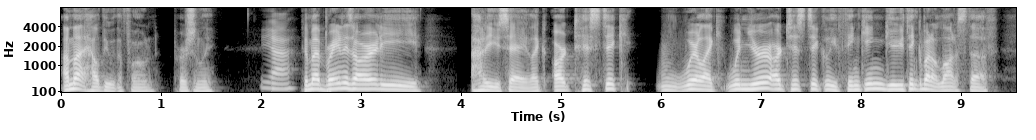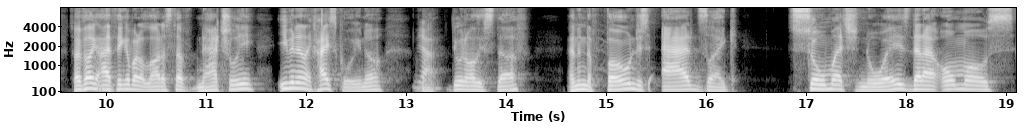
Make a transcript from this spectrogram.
I'm not healthy with the phone personally. yeah. Because my brain is already, how do you say, like artistic. Where like when you're artistically thinking, you think about a lot of stuff. So I feel like I think about a lot of stuff naturally, even in like high school, you know, Yeah. like, doing all this stuff, and then the phone just adds like so much noise that I almost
